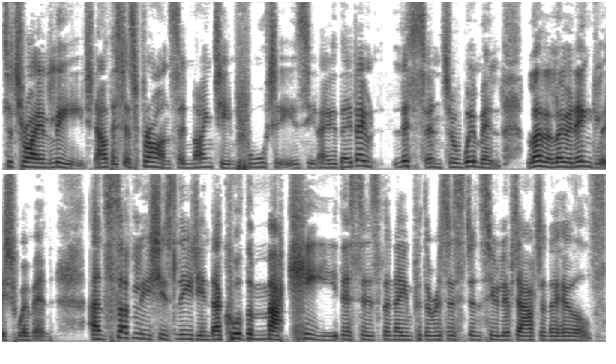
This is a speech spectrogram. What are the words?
to try and lead. Now, this is France in 1940s. You know, they don't listen to women, let alone English women. And suddenly she's leading. They're called the Maquis. This is the name for the resistance who lived out in the hills.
